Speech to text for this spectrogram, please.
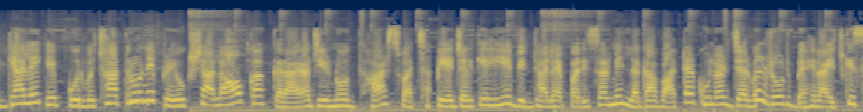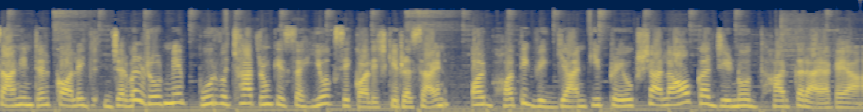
विद्यालय के पूर्व छात्रों ने प्रयोगशालाओं का कराया जीर्णोद्धार स्वच्छ पेयजल के लिए विद्यालय परिसर में लगा water cooler Jarwal road Bahraich Kisan inter college जरवल रोड में पूर्व छात्रों के सहयोग से कॉलेज के रसायन और भौतिक विज्ञान की प्रयोगशालाओं का जीर्णोद्धार कराया गया।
